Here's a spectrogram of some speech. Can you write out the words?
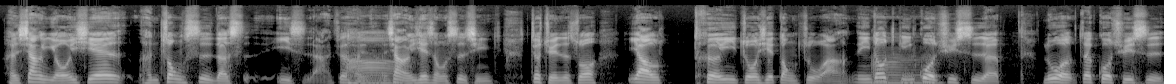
很像有一些很重视的事意思啊，就很、哦、很像有一些什么事情，就觉得说要。特意做一些动作啊，你都已经过去式了。如果在过去式，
